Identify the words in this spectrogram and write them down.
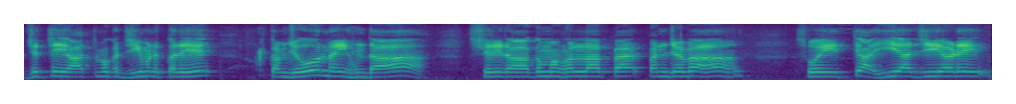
ਜਿੱਥੇ ਆਤਮਕ ਜੀਵਨ ਕਦੇ ਕਮਜ਼ੋਰ ਨਹੀਂ ਹੁੰਦਾ। ਸ੍ਰੀ ਰਾਗ ਮਹੱਲਾ ਪੈ- ਪੰਜਵਾ, ਸੋਈ ਜੀ ਅੜੇ,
